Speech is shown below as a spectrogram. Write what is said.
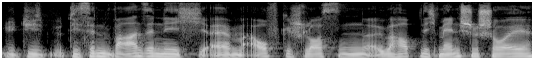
die, die sind wahnsinnig ähm, aufgeschlossen, überhaupt nicht menschenscheu.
